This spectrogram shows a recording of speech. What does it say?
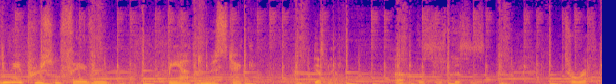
Do me a personal favor. Be optimistic. Yes, ma'am. Uh, this is this is terrific.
